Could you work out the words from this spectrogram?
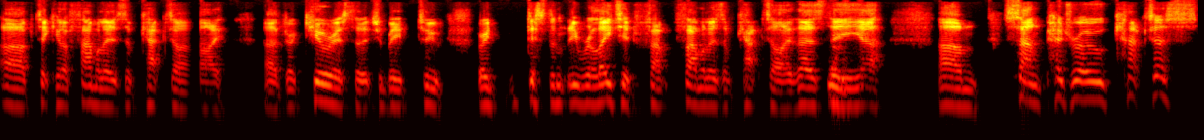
uh, particular families of cacti. Uh, very curious that it should be two very distantly related fa- families of cacti. There's the uh, um, San Pedro cactus,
